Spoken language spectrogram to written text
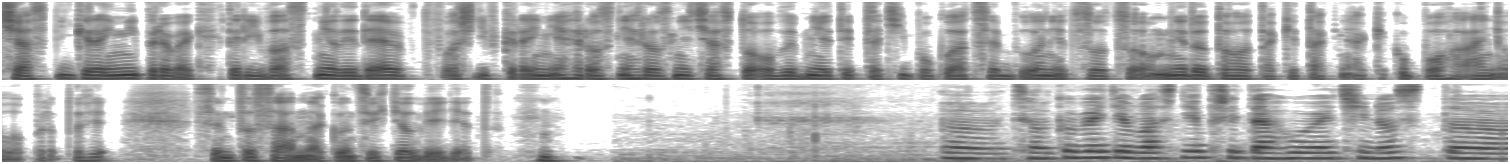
častý krajinný prvek, který vlastně lidé tvoří v krajině hrozně, hrozně často ovlivňuje ty ptačí populace, bylo něco, co mě do toho taky tak nějak jako pohánělo, protože jsem to sám na konci chtěl vědět. Eh, celkově tě vlastně přitahuje činnost eh,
